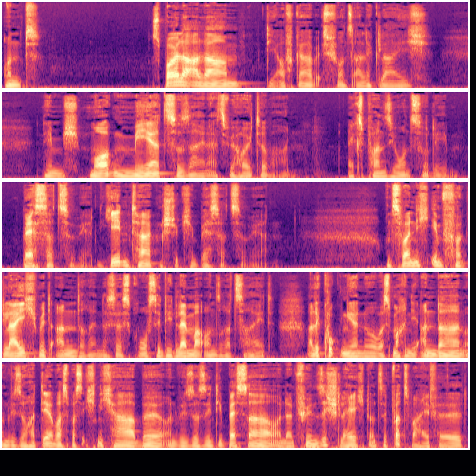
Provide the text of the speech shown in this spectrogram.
Und Spoiler-Alarm, die Aufgabe ist für uns alle gleich nämlich morgen mehr zu sein, als wir heute waren. Expansion zu leben, besser zu werden, jeden Tag ein Stückchen besser zu werden. Und zwar nicht im Vergleich mit anderen. Das ist das große Dilemma unserer Zeit. Alle gucken ja nur, was machen die anderen und wieso hat der was, was ich nicht habe und wieso sind die besser und dann fühlen sie sich schlecht und sind verzweifelt.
